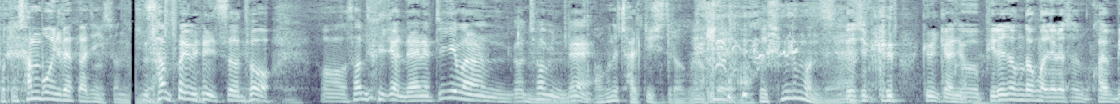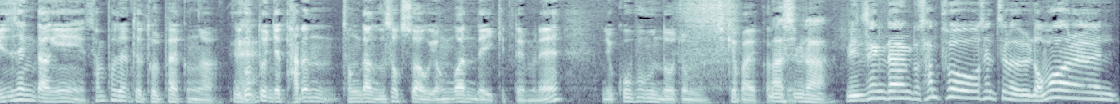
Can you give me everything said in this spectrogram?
보통 3보 1배까지는 있었는데. 3번이면 있어도 어, 선거 기간 내내 뛰기만 하는 건 처음인데. 아, 근데 잘 뛰시더라고요. 아, 그게 힘든 건데. 그래서 지금 그, 그러니까요. 그 비례정당 관련해서는 과연 민생당이 3%를 돌파할 건가? 네. 이것도 이제 다른 정당 의석수하고 연관돼 있기 때문에 이제 그 부분도 좀 지켜봐야 할 것 같아요. 맞습니다. 민생당도 3%를 넘어가는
